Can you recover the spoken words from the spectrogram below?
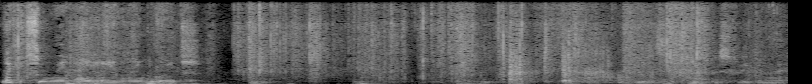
Look at some weird alien language. I think it's purposefully been left.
